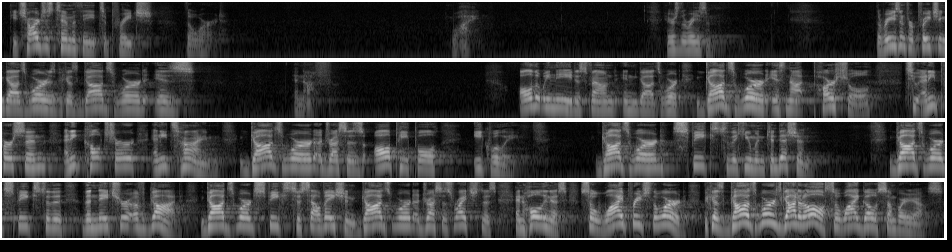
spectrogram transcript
He charges Timothy to preach the word. Why? Here's the reason. The reason for preaching God's word is because God's word is enough. All that we need is found in God's word. God's word is not partial to any person, any culture, any time. God's word addresses all people equally. God's word speaks to the human condition. God's word speaks to the, the nature of God. God's word speaks to salvation. God's word addresses righteousness and holiness. So why preach the word? Because God's word's got it all, so why go somewhere else?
